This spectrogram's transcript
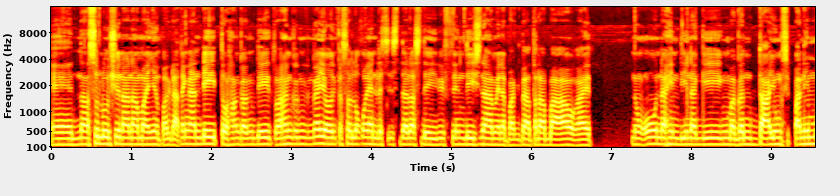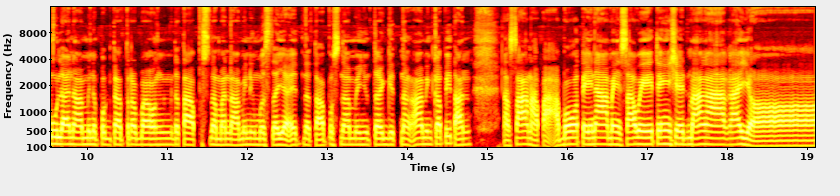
and na-solution na naman yung pagdating ng day 2 hanggang day 2 hanggang ngayon kasalukuyan last is the last day 15 days namin na pagtatrabaho kahit nung una hindi naging maganda yung panimula namin ng pagtatrabaho natapos naman namin yung masaya at natapos namin yung target ng aming kapitan na sana paabote namin sa waiting shed mga kayot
